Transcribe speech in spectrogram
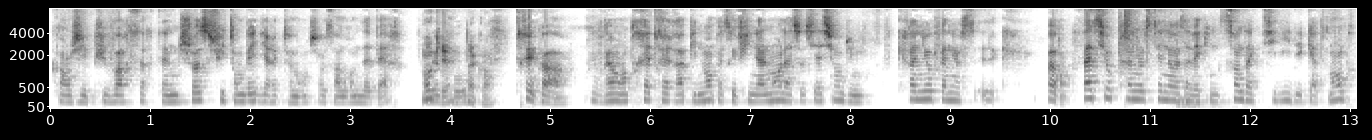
quand j'ai pu voir certaines choses, je suis tombée directement sur le syndrome d'Aper. Ok, d'accord. Très quoi, vraiment très très rapidement parce que finalement l'association d'une crânio pardon, facio-craniosténose avec une syndactylie des quatre membres,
